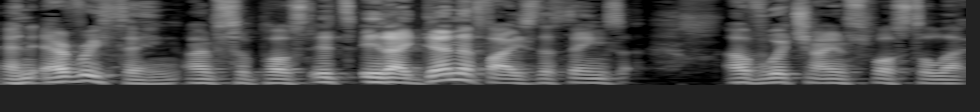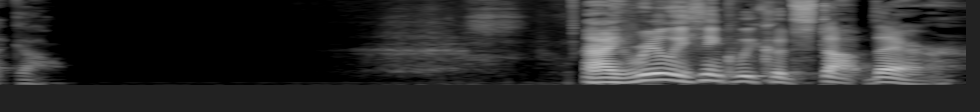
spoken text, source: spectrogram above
and everything I'm supposed to, it identifies the things of which I am supposed to let go. I really think we could stop there.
